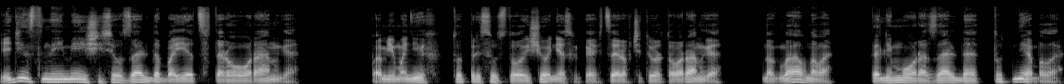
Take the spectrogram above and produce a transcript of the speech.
Единственный имеющийся у Зальда боец второго ранга. Помимо них, тут присутствовало еще несколько офицеров четвертого ранга, но главного, Талимора Зальда, тут не было.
